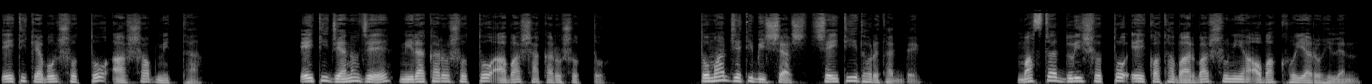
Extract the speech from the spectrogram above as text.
এইটি কেবল সত্য আর সব মিথ্যা। এইটি যেন যে নিরাকারও সত্য, আবার সাকারও সত্য। তোমার যেটি বিশ্বাস, সেইটিই ধরে থাকবে। মাস্টার দুই সত্য এই কথা বারবার শুনিয়া অবাক হইয়া রহিলেন।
